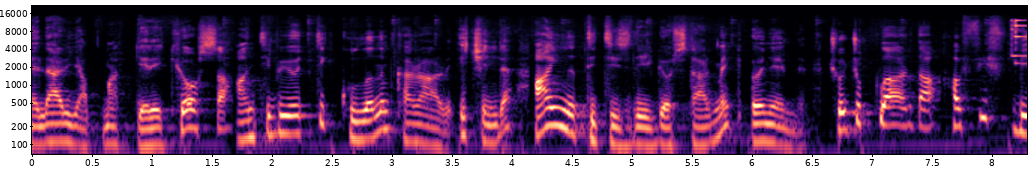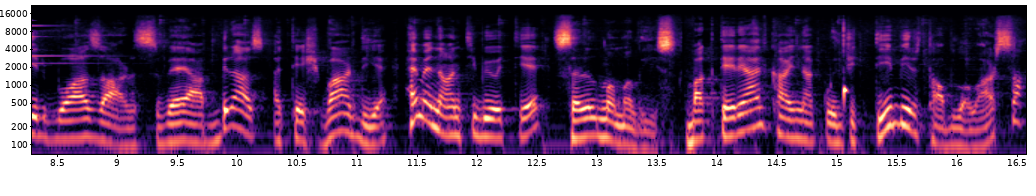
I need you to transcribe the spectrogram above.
değerlendirmeler yapmak gerekiyorsa antibiyotik kullanım kararı içinde aynı titizliği göstermek önemli. Çocuklarda hafif bir boğaz ağrısı veya biraz ateş var diye hemen antibiyotiğe sarılmamalıyız. Bakteriyel kaynaklı ciddi bir tablo varsa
